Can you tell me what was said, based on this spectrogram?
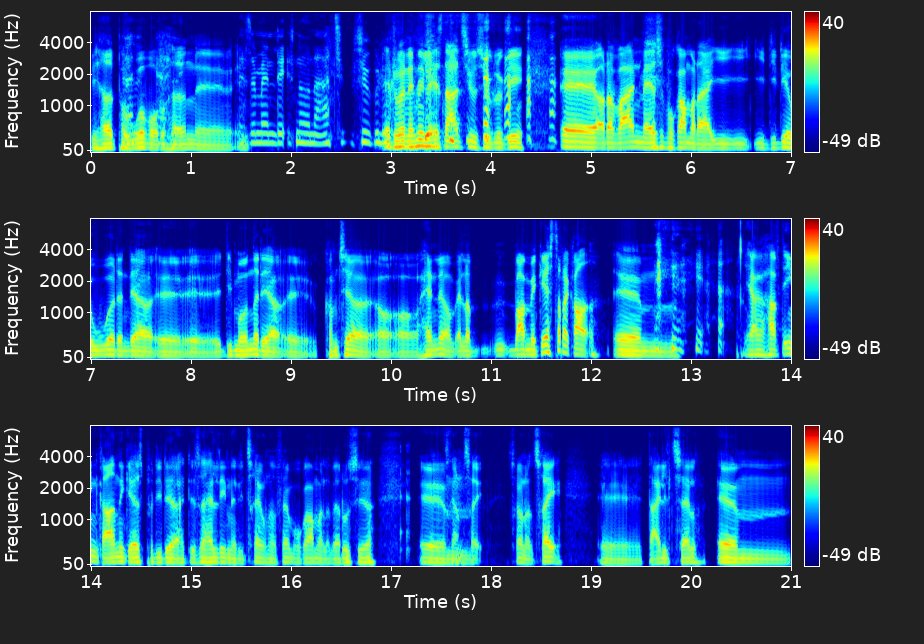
Vi havde et par uger, hvor du havde en... Øh, Jeg en har simpelthen læst noget narrativ psykologi. Ja, du har nemlig læst narrativ psykologi, øh, og der var en masse programmer, der i, i, i de der uger, den der, øh, de måneder der, øh, kom til at, at, at handle om, eller var med gæster, der græd. Øhm, ja. jeg har haft en grædende gæst på de der, det er så halvdelen af de 305 programmer, eller hvad du siger. Øhm, 303. 303. Øh, dejligt tal. Øhm,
